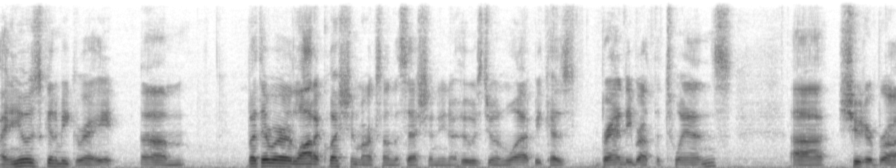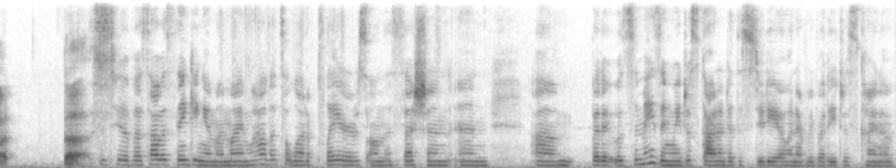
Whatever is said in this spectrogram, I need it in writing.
i knew it was going to be great um, but there were a lot of question marks on the session you know who was doing what because brandi brought the twins uh, shooter brought us. the two of us. I was thinking in my mind, wow, that's a lot of players on this session, and um, but it was amazing. We just got into the studio and everybody just kind of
